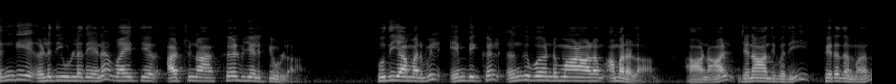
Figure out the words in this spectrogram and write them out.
எங்கே எழுதியுள்ளது என வைத்தியர் அர்ச்சுனா கேள்வி எழுப்பியுள்ளார். புதிய அமர்வில் எம்பிக்கள் எங்கு வேண்டுமானாலும் அமரலாம். ஆனால் ஜனாதிபதி பிரதமர்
